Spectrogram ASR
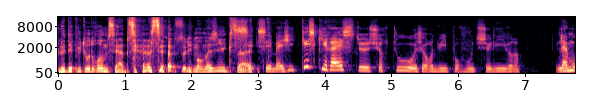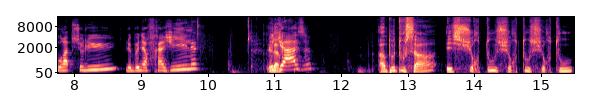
Le députodrome, c'est absolument magique, ça. C'est magique. Qu'est-ce qui reste surtout aujourd'hui pour vous de ce livre? L'amour absolu, le bonheur fragile, le jazz Un peu tout ça, et surtout, surtout, surtout,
